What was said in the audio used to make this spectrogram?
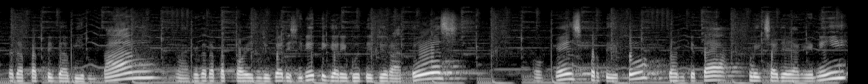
Kita dapat tiga bintang. Nah kita dapat koin juga di sini 3700 oke seperti itu. Dan kita klik saja yang ini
